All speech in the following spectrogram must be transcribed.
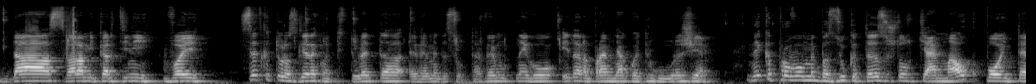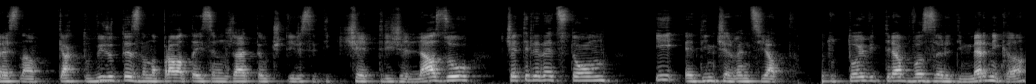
Да, сваля ми картини. Въй. След като разгледахме пистолета, е време да се отървем от него и да направим някое друго оръжие. Нека пробваме базуката, защото тя е малко по-интересна. Както виждате, за да направата и се нуждаете от 44 желязо, 4 редстоун, и един червен цвят. Като той ви трябва заради мерника,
